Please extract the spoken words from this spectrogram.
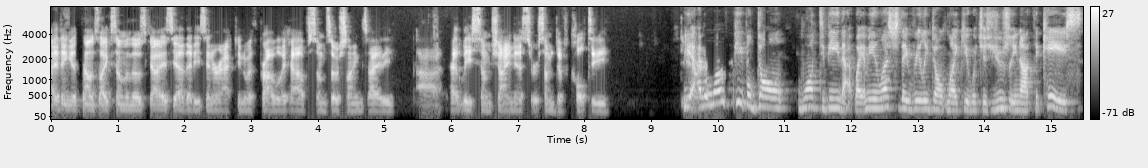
I think it sounds like some of those guys, yeah, that he's interacting with probably have some social anxiety, uh, at least some shyness or some difficulty Yeah, I mean, most people don't want to be that way. I mean, unless they really don't like you, which is usually not the case,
